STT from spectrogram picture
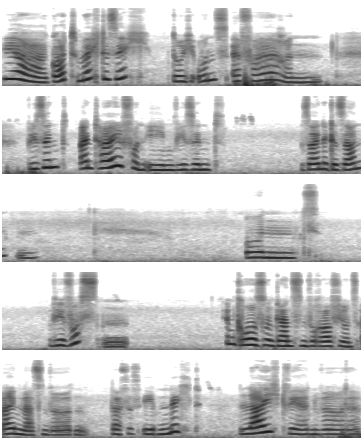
Ja, Gott möchte sich durch uns erfahren. Wir sind ein Teil von ihm, wir sind seine Gesandten. Und wir wussten, im Großen und Ganzen, worauf wir uns einlassen würden, dass es eben nicht leicht werden würde,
